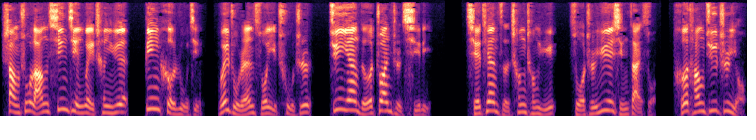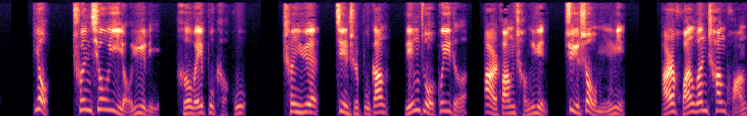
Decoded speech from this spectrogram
尚书郎新进谓琛曰：“宾客入境，为主人所以处之，君焉得专治其礼？且天子称成于所之约行在所。”何唐居之有？又春秋亦有御礼，何为不可乎？琛曰：进士不刚，灵作归德，二方承运，俱受明命，而桓温猖狂，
